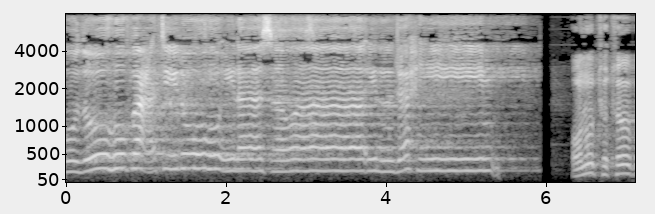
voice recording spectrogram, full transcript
Xuduhu fa'tiluhu ilə səvail cəhim Onu tutub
